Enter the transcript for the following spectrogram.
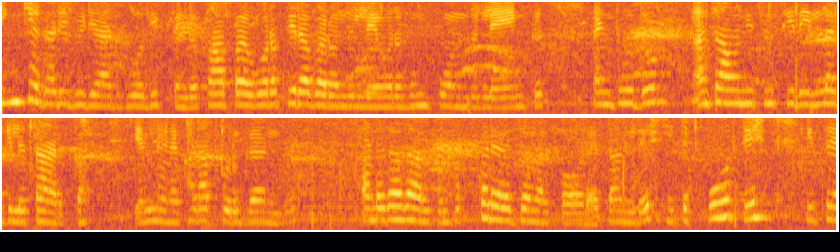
ಎಂಕೆ ಗಡಿ ಬಿಡಿ ಆದ್ಬೋದು ಇತ್ತುಂಡು ಪಾಪ ಹೊರ ಪಿರ ಬರೊಂದುಲ್ಲೆ ಹೊರ ದುಂಪು ಒಂದುಲ್ಲೆ, ಎಂಕ್, ಎಂತೂದು, ಅಂಚ ಅವನಿತ್ತು ಸೀರೆ ಇಲ್ಲಾಗಿಲ್ಲ ತಾರ್ಕ. ಎಲ್ಲೇನ ಕಡಪುರ್ಗ ಅಂದು ಅಂಡದಾದ ಅಲ್ಪ ಪೊಕ್ಕಡೆ ರಜೆ ಮಲ್ಪ ತಂದೆ. ಇತ್ತೆ ಪೋತೆ, ಇತ್ತೆ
